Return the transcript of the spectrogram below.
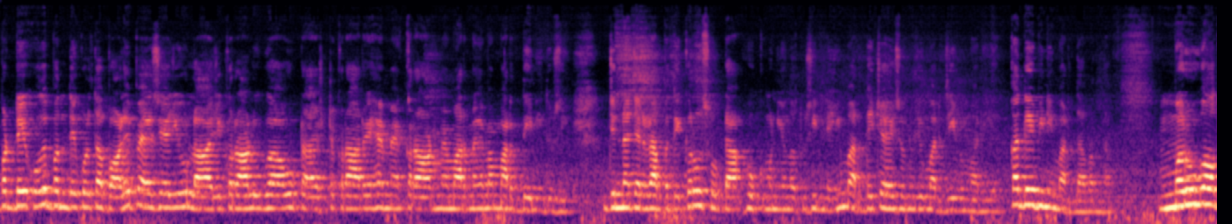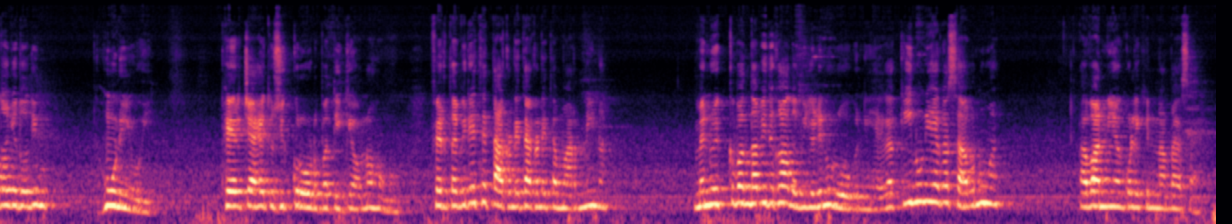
ਵੱਡੇ ਉਹਦੇ ਬੰਦੇ ਕੋਲ ਤਾਂ ਬਾਲੇ ਪੈਸੇ ਆ ਜੀ, ਉਹ ਇਲਾਜ ਕਰਾ ਲੂਗਾ, ਉਹ ਟੈਸਟ ਕਰਾ ਰਿਹਾ, ਮੈਂ ਕਰਾਉਣ, ਮੈਂ ਮਰਨਾ ਜਾਂ ਮੈਂ ਮਰਦੇ ਨਹੀਂ ਤੁਸੀਂ। ਜਿੰਨਾ ਚਿਰ ਰੱਬ ਦੇ ਕਰੋ ਤੁਹਾਡਾ ਹੁਕਮ ਨਹੀਂ ਆਉਂਦਾ, ਤੁਸੀਂ ਨਹੀਂ ਮਰਦੇ, ਚਾਹੇ ਤੁਹਾਨੂੰ ਜੋ ਮਰਜ਼ੀ ਬਿਮਾਰੀ ਹੈ, ਕਦੇ ਵੀ ਨਹੀਂ ਮਰਦਾ ਬੰਦਾ। ਮਰੂਗਾ ਉਦੋਂ ਜਦੋਂ ਉਹਦੀ ਹੋਣੀ ਹੋਈ, ਫਿਰ ਚਾਹੇ ਤੁਸੀਂ ਕਰੋੜਪਤੀ ਕਿਉਂ ਨਾ ਹੋਵੋ, ਫਿਰ ਤਾਂ ਵੀਰੇ ਇੱਥੇ ਤਕੜੇ ਤਕੜੇ ਤਾਂ ਮਰਨੀ ਨਾ। ਮੈਨੂੰ ਇੱਕ ਬੰਦਾ ਵੀ ਦਿਖਾ ਦਿਓ ਵੀ ਜਿਹੜੇ ਨੂੰ ਰੋਗ ਨਹੀਂ ਹੈਗਾ, ਕਿਹਨੂੰ ਨਹੀਂ ਹੈਗਾ, ਸਭ ਨੂੰ ਹੈ। ਅਵਾਨੀਆਂ ਕੋਲੇ ਕਿੰਨਾ ਪੈਸਾ ਹੈ?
